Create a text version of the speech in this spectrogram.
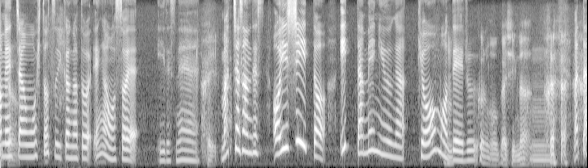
あめちゃん。を一ついかがと笑顔添え。いいですね。はい。抹茶さんです。美味しいと言ったメニューが今日も出る、これもおかしいな。うん。まあ確か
